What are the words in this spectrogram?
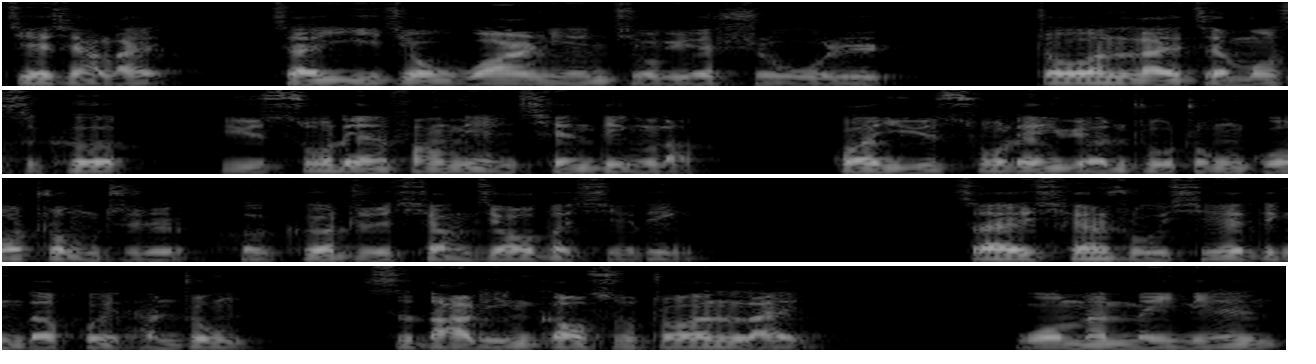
接下来，在一九五二年九月十五日，周恩来在莫斯科与苏联方面签订了关于苏联援助中国种植和搁置橡胶的协定。在签署协定的会谈中，斯大林告诉周恩来：“我们每年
